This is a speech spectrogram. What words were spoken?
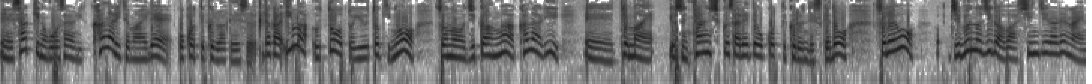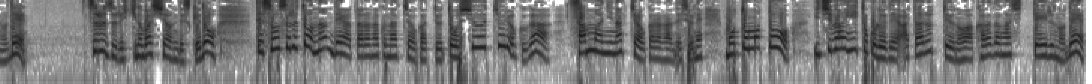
えーさっきの誤差よりかなり手前で起こってくるわけです。だから今打とうという時のその時間がかなり、えー手前、要するに短縮されて起こってくるんですけど、それを自分の自我は信じられないので、ずるずる引き伸ばしちゃうんですけど、で、そうするとなんで当たらなくなっちゃうかっていうと、集中力が散漫になっちゃうからなんですよね。もともと一番いいところで当たるっていうのは体が知っているので、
